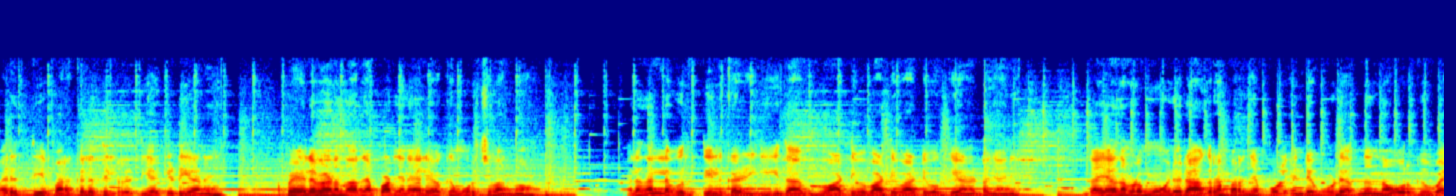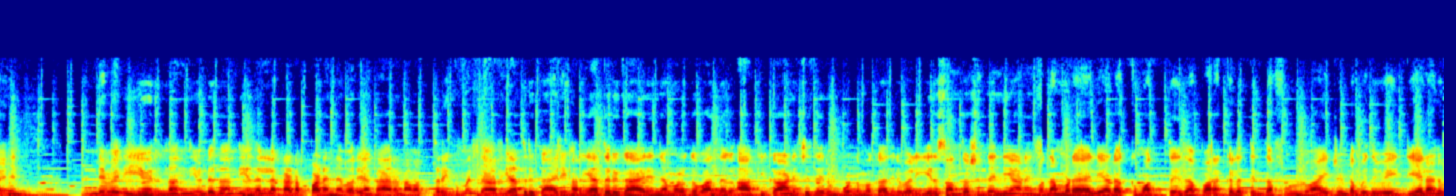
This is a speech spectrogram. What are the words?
പരത്തി പറക്കലത്തിൽ റെഡിയാക്കി ഇടുകയാണ്. അപ്പോൾ ഇല വേണമെന്ന് പറഞ്ഞ് അപ്പോൾ ഞാൻ ഇലയൊക്കെ മുറിച്ച് വന്നു. ഇല നല്ല വൃത്തിയിൽ കഴുകി ഇതാ വാട്ടി വാട്ടി വാട്ടി വെക്കുകയാണ് കേട്ടോ ഞാൻ എന്തായാലും നമ്മുടെ മോനൊരാഗ്രഹം പറഞ്ഞപ്പോൾ എന്റെ കൂടെ നിന്ന ഓർക്ക് എന്റെ വലിയൊരു നന്ദിയുണ്ട്. നന്ദി നല്ല കടപ്പാട് തന്നെ പറയാം. കാരണം അത്രയ്ക്കും എനിക്ക് അറിയാത്തൊരു കാര്യം അറിയാത്തൊരു കാര്യം നമ്മൾക്ക് വന്ന് ആക്കി കാണിച്ചു തരുമ്പോൾ നമുക്ക് അതിൽ വലിയൊരു സന്തോഷം തന്നെയാണ്. അപ്പോൾ നമ്മുടെ ഇലയടക്ക് മൊത്തം ഇതാ പറക്കലത്തിൽ ഇതാ ഫുള്ളും ആയിട്ടുണ്ട്. അപ്പോൾ ഇത് വെയിറ്റ് ചെയ്യാനാണ്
